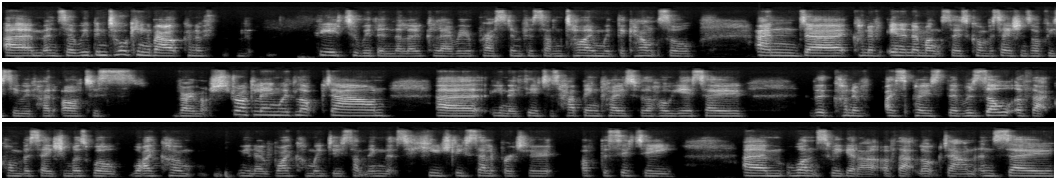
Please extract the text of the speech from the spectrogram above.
um, and so we've been talking about kind of theatre within the local area Preston for some time with the council. And uh, kind of in and amongst those conversations, obviously we've had artists very much struggling with lockdown. Uh, you know, theatres have been closed for the whole year. So the kind of, I suppose the result of that conversation was, well, why can't, you know, why can't we do something that's hugely celebratory of the city um, once we get out of that lockdown? And so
